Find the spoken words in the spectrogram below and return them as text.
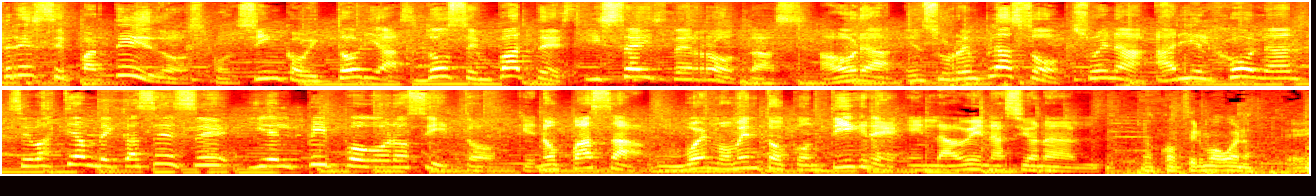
13 partidos, con 5 victorias, 2 empates y 6 derrotas. Ahora, en su reemplazo, suena Ariel Holland, Sebastián Becasese y el Pipo Gorosito, que no pasa un buen momento con Tigre en la B Nacional. Nos confirmó, bueno, eh,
